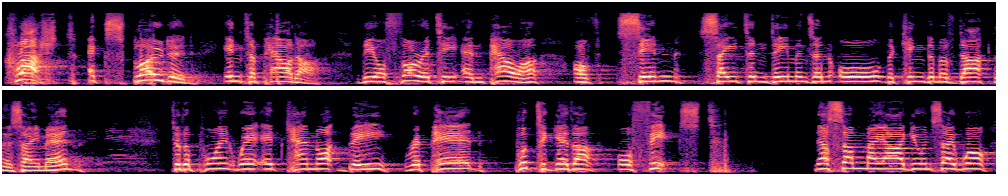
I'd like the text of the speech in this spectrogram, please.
crushed, exploded into powder the authority and power of sin, Satan, demons, and all the kingdom of darkness. Amen. Amen. To the point where it cannot be repaired, put together, or fixed. Now, some may argue and say, well,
